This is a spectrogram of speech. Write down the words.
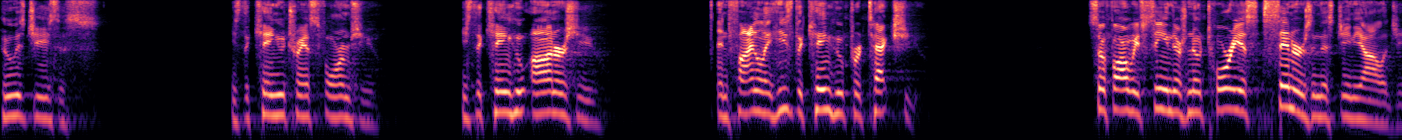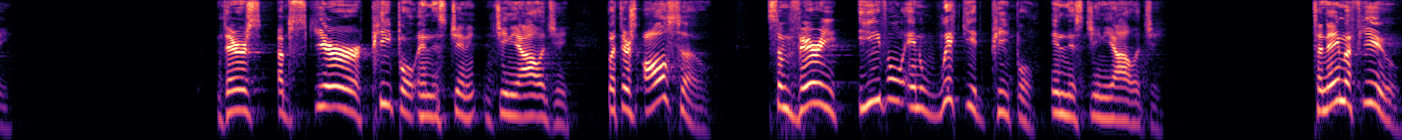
Who is Jesus? He's the king who transforms you. He's the king who honors you. And finally, he's the king who protects you. So far, we've seen there's notorious sinners in this genealogy. There's obscure people in this gene- genealogy, but there's also some very evil and wicked people in this genealogy. To name a few,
